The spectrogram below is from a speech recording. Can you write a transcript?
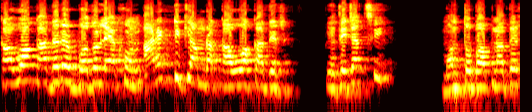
কাওয়া কাদেরের বদলে এখন আরেকটি কি আমরা কাওয়া কাদের পেতে যাচ্ছি? মন্তব্য আপনাদের।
